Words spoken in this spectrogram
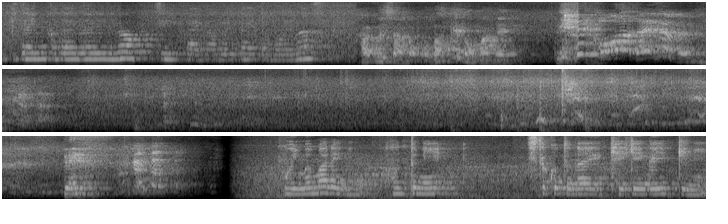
ご期待に応えられるよう精一杯頑張りたいと思います。川口さんのお化けの真似っていうもう今までに本当にしたことない経験が一気に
